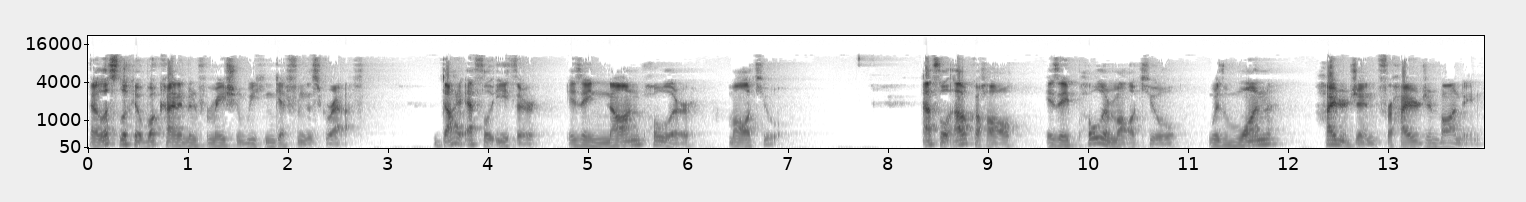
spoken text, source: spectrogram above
Now let's look at what kind of information we can get from this graph. Diethyl ether is a nonpolar molecule. Ethyl alcohol is a polar molecule with one hydrogen for hydrogen bonding.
